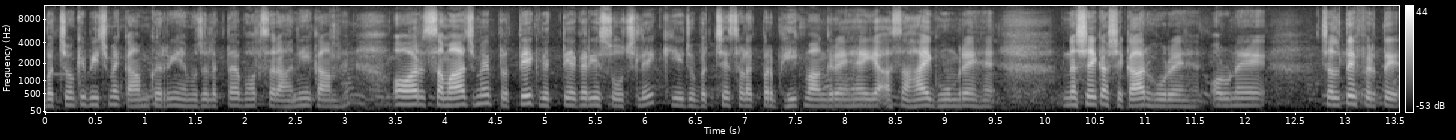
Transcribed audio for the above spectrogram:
बच्चों के बीच में काम कर रही हैं, मुझे लगता है बहुत सराहनीय काम है। और समाज में प्रत्येक व्यक्ति अगर ये सोच ले कि जो बच्चे सड़क पर भीख मांग रहे हैं या असहाय घूम रहे हैं, नशे का शिकार हो रहे हैं और उन्हें चलते फिरते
